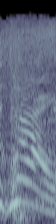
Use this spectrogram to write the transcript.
the ground.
